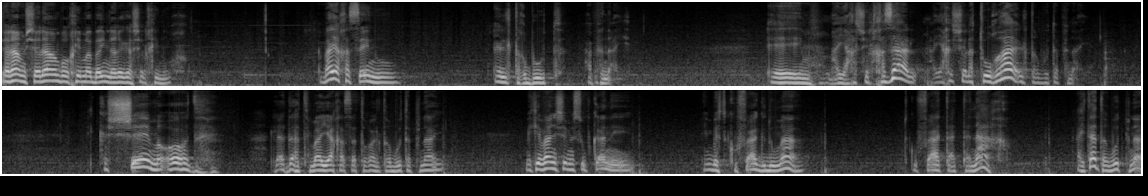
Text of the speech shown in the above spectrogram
שלום, שלום, ברוכים הבאים לרגע של חינוך. מה יחסנו אל תרבות הפנאי? אה, מה היחס של חז"ל? מה היחס של התורה אל תרבות הפנאי? קשה מאוד לדעת מה יחס התורה אל תרבות הפנאי, מכיוון שמסופקני אם בתקופה הקדומה, תקופת התנ"ך, הייתה תרבות פנאי.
